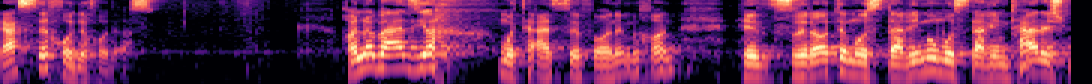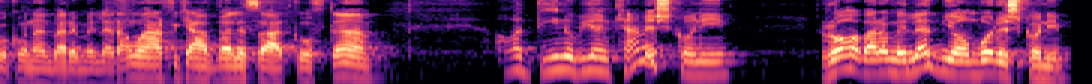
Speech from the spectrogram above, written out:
دست خود خداست. حالا بعضیا متاسفانه می‌خوان سرات مستقیم و مستقیم ترش بکنن برای ملت. همون حرفی که اول ساعت گفتم آقا دین رو بیایم کمش کنیم راه برای ملت میانبرش کنیم.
